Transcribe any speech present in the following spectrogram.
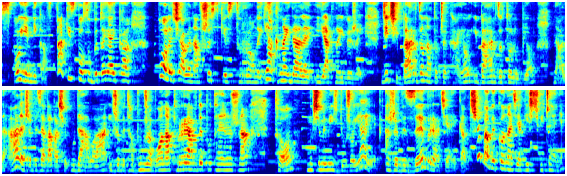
z pojemnika w taki sposób, by te jajka poleciały na wszystkie strony, jak najdalej i jak najwyżej. Dzieci bardzo na to czekają i bardzo to lubią, no ale, ale żeby zabawa się udała i żeby ta burza była naprawdę potężna, to musimy mieć dużo jajek, a żeby zebrać jajka, trzeba wykonać jakieś ćwiczenie.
